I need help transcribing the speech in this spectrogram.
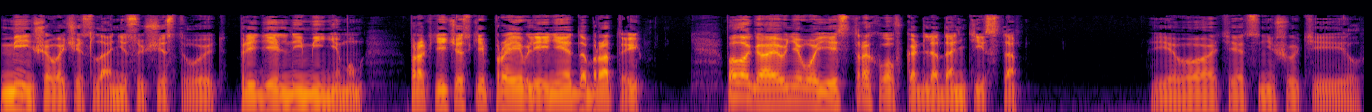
Меньшего числа не существует, предельный минимум, практически проявление доброты». Полагаю, у него есть страховка для дантиста. Его отец не шутил.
